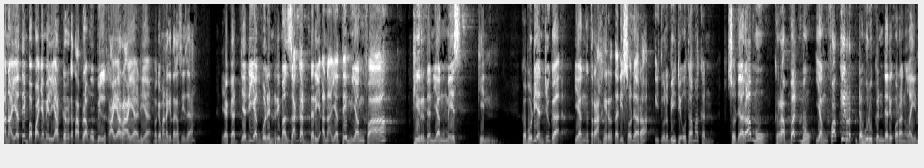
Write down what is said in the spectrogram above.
Anak yatim bapaknya miliarder ketabrak mobil, kaya raya dia. Bagaimana kita kasih zakat? Ya kan? Jadi yang boleh menerima zakat dari anak yatim yang fakir dan yang miskin. Kemudian juga yang terakhir tadi saudara itu lebih diutamakan. Saudaramu, kerabatmu yang fakir dahulukan dari orang lain.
